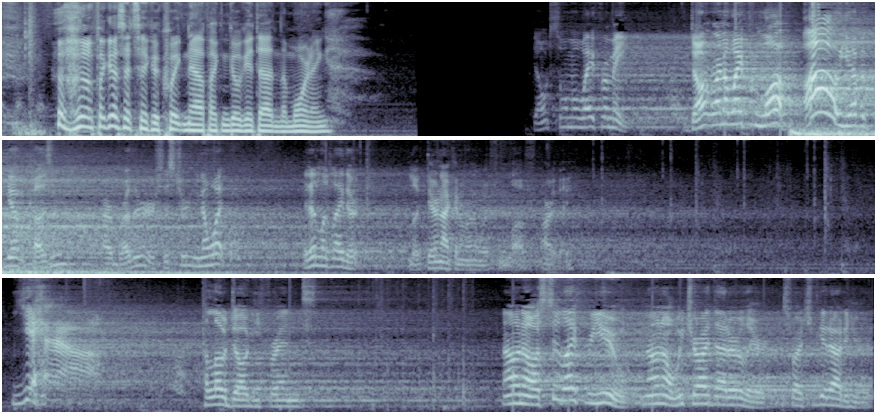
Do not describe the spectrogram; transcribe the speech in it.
if I guess I take a quick nap, I can go get that in the morning. Don't swim away from me. Don't run away from love. Oh, you have a you have a cousin or a brother or sister. You know what? It doesn't look like they're. Look, they're not going to run away from love, are they? Yeah. Hello, doggy friend. Oh no, it's too late for you. No, no, we tried that earlier. That's right, you should get out of here.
